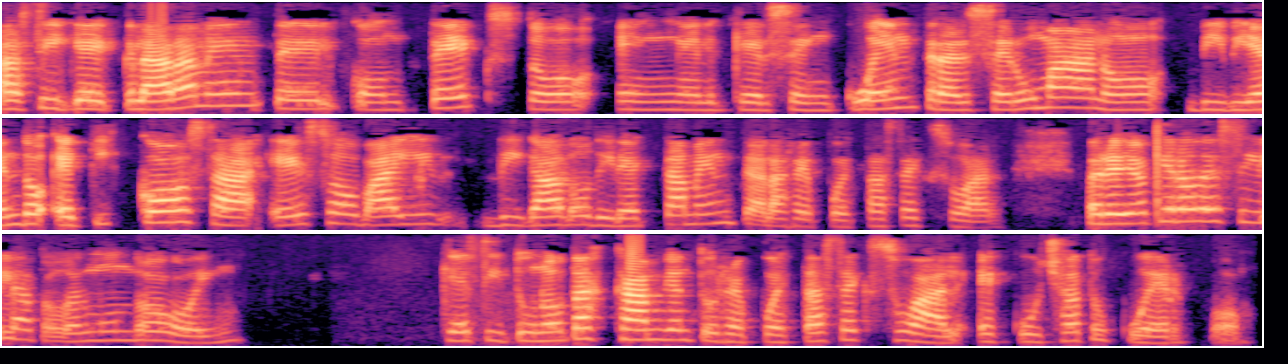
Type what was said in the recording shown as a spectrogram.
Así que claramente el contexto en el que se encuentra el ser humano viviendo X cosa, eso va a ir ligado directamente a la respuesta sexual. Pero yo quiero decirle a todo el mundo hoy que si tú notas cambio en tu respuesta sexual, escucha tu cuerpo.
